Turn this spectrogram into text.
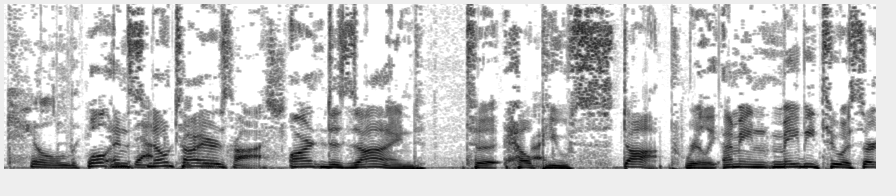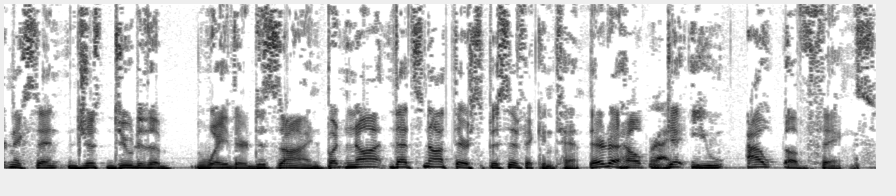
killed Well, and snow tires crash. aren't designed to help Right. you stop, really. I mean, maybe to a certain extent, just due to the way they're designed, but not, that's not their specific intent. They're to help Right. get you out of things,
